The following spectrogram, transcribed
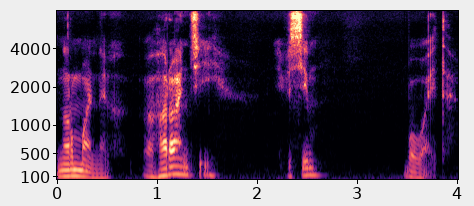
нормальних гарантій. І всім бувайте!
